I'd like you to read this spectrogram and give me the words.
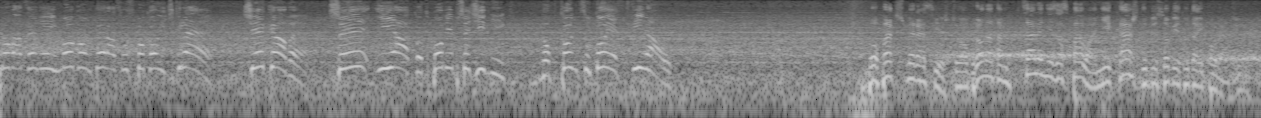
prowadzenie i mogą teraz uspokoić grę. Ciekawe, czy i jak odpowie przeciwnik. No w końcu to jest finał. Popatrzmy raz jeszcze. Obrona tam wcale nie zaspała. Nie każdy by sobie tutaj poradził.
